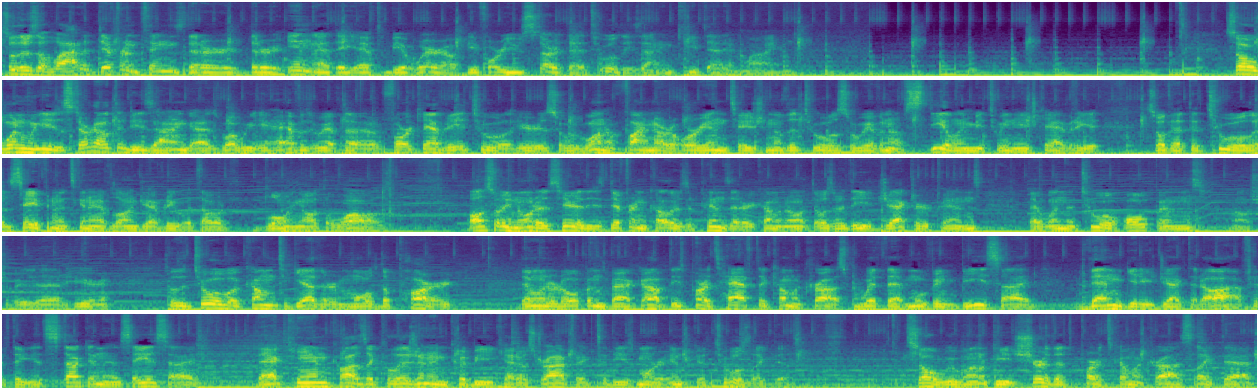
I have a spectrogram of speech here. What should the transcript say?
So there's a lot of different things that are that are in that that you have to be aware of before you start that tool design and keep that in mind. So when we start out the design guys, what we have is we have the four cavity tool here. So we want to find our orientation of the tool so we have enough steel in between each cavity so that the tool is safe and it's going to have longevity without blowing out the walls. Also you notice here these different colors of pins that are coming out. Those are the ejector pins that when the tool opens, I'll show you that here so the tool will come together, mold the part, then when it opens back up, these parts have to come across with that moving B side, then get ejected off. If they get stuck in this A side, that can cause a collision and could be catastrophic to these more intricate tools like this. So we want to be sure that the parts come across like that.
